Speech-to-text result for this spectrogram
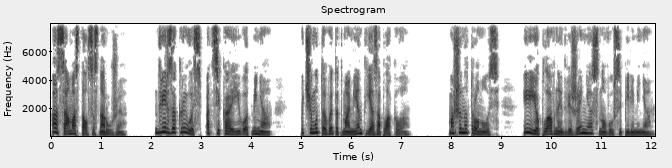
а сам остался снаружи. Дверь закрылась, отсекая его от меня. Почему-то в этот момент я заплакала. Машина тронулась, и ее плавные движения снова усыпили меня.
